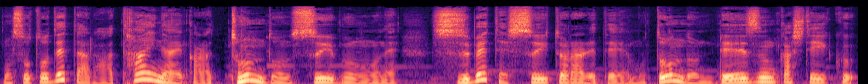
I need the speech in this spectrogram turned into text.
もう外出たら体内からどんどん水分をね、すべて吸い取られて、もうどんどんレーズン化していく、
